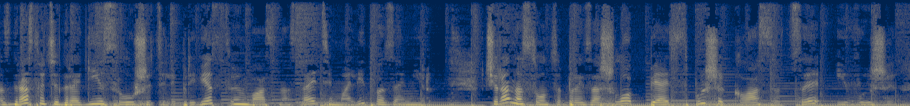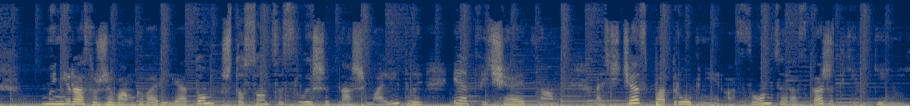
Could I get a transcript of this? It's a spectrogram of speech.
Здравствуйте, дорогие слушатели! Приветствуем вас на сайте «Молитва за мир». Вчера на Солнце произошло 5 вспышек класса С и выше. Мы не раз уже вам говорили о том, что Солнце слышит наши молитвы и отвечает нам. А сейчас подробнее о Солнце расскажет Евгений.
